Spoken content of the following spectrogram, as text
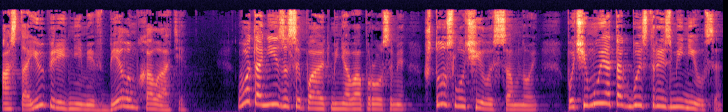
а стою перед ними в белом халате. Вот они и засыпают меня вопросами, что случилось со мной, почему я так быстро изменился.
